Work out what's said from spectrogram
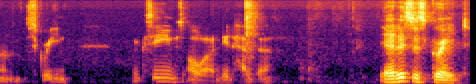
on the screen. It seems, oh, I did have the. Yeah, this is great.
